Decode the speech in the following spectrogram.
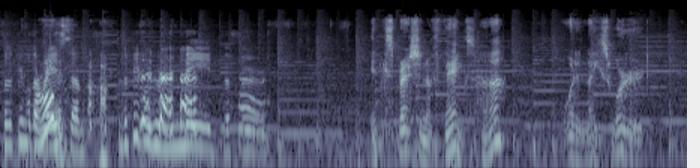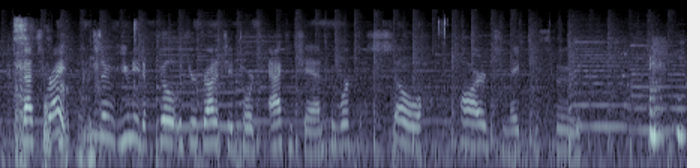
For the people that What? raised them. For the people who made the food. An expression of thanks, huh? What a nice word. That's right. So you need to fill it with your gratitude towards Aki-chan, who worked so hard to make this food.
